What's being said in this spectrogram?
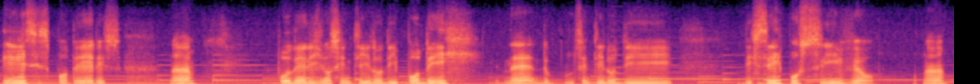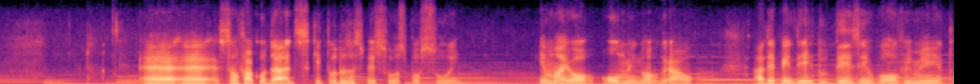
esses poderes, né, poderes no sentido de poder, né, no sentido de, de ser possível, né, é, é, são faculdades que todas as pessoas possuem, em maior ou menor grau, a depender do desenvolvimento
